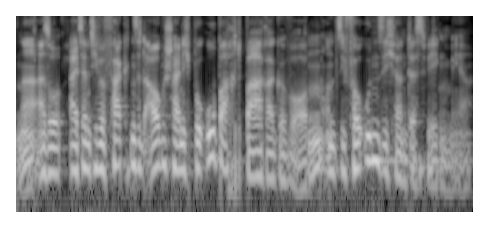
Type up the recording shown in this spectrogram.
Ne? Also alternative Fakten sind augenscheinlich beobachtbarer geworden und sie verunsichern deswegen mehr.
